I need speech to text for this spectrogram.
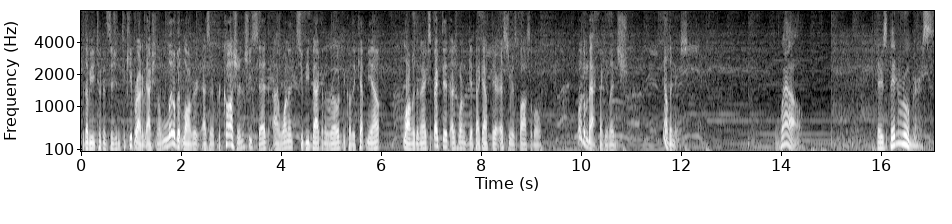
The W took the decision to keep her out of action a little bit longer as a precaution. She said, "I wanted to be back on the road because it kept me out longer than I expected. I just wanted to get back out there as soon as possible." Welcome back, Becky Lynch. In other news. Well, there's been rumors.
